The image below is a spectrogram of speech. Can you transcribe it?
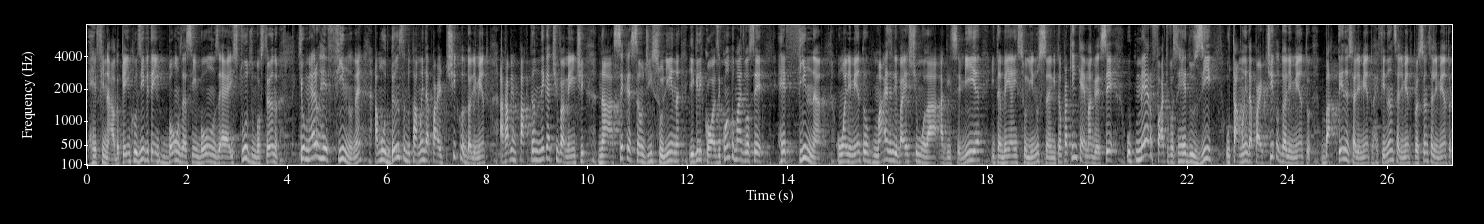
refinado, ok? Inclusive tem bons assim bons é, estudos mostrando que o mero refino, né, a mudança do tamanho da partícula do alimento acaba impactando negativamente na secreção de insulina e glicose. Quanto mais você refina um alimento, mais ele vai estimular a glicemia e também a insulina no sangue. Então, para quem quer emagrecer, o mero fato de você reduzir o tamanho da partícula do alimento, batendo esse alimento, refinando esse alimento, processando esse alimento,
